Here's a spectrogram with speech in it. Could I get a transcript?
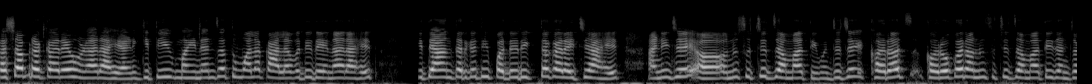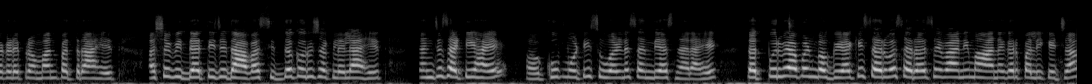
कशा प्रकारे होणार आहे आणि किती महिन्यांचा तुम्हाला कालावधी देणार आहेत की त्या अंतर्गत ही पदे रिक्त करायची आहेत आणि जे अनुसूचित जमाती म्हणजे जे खरंच खरोखर अनुसूचित जमाती ज्यांच्याकडे प्रमाणपत्र आहेत असे विद्यार्थी जे दावा सिद्ध करू शकलेले आहेत त्यांच्यासाठी आहे खूप मोठी सुवर्ण संधी असणार आहे. तत्पूर्वी आपण बघूया की सर्व सरळ सेवा आणि महानगरपालिकेच्या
